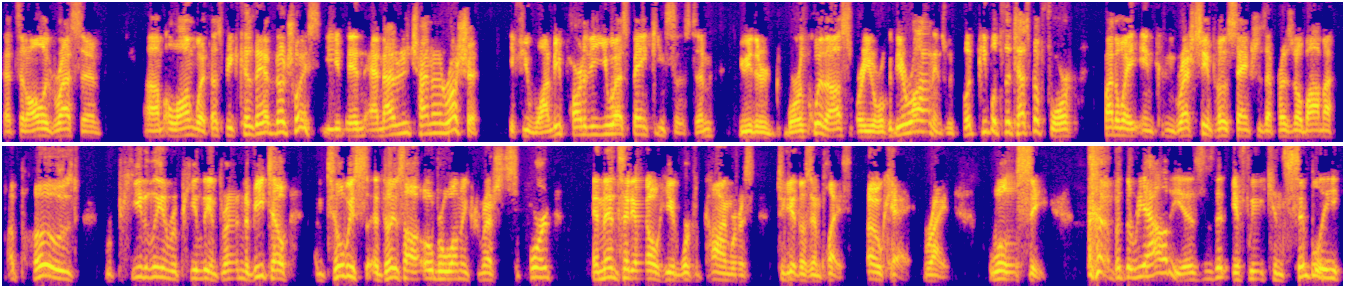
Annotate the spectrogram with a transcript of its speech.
that's at all aggressive um, along with us because they have no choice. And, and only China and Russia. If you want to be part of the U.S. banking system, you either work with us or you work with the Iranians. We've put people to the test before. By the way, in congressionally imposed sanctions that President Obama opposed repeatedly and repeatedly and threatened to veto until we until he saw overwhelming congressional support, and then said, "Oh, he had worked with Congress to get those in place." Okay, right. We'll see. but the reality is, is that if we can simply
